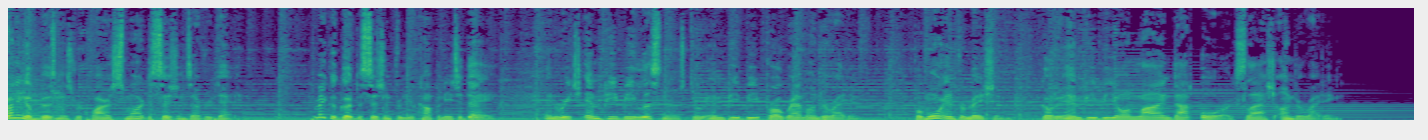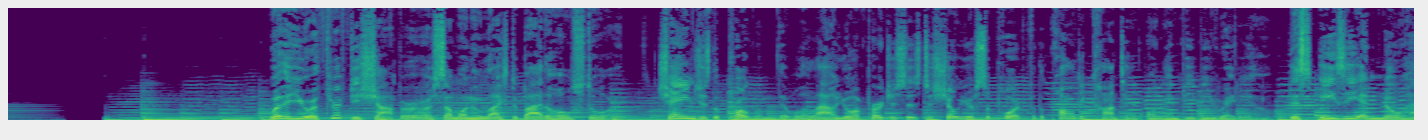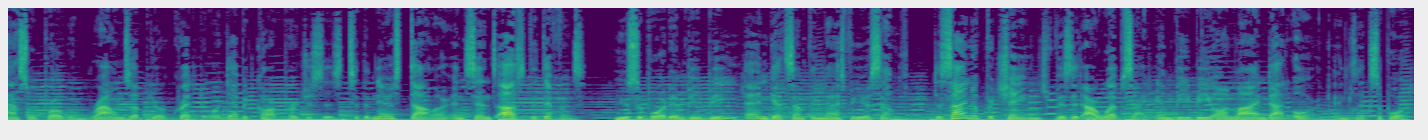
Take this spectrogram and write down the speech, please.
Running a business requires smart decisions every day. Make a good decision for your company today and reach MPB listeners through MPB program underwriting. For more information, go to mpbonline.org/underwriting. Whether you're a thrifty shopper or someone who likes to buy the whole store, Change is the program that will allow your purchases to show your support for the quality content on MPB Radio. This easy and no hassle program rounds up your credit or debit card purchases to the nearest dollar and sends us the difference. You support MPB and get something nice for yourself. To sign up for Change, visit our website, mpbonline.org, and click support.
